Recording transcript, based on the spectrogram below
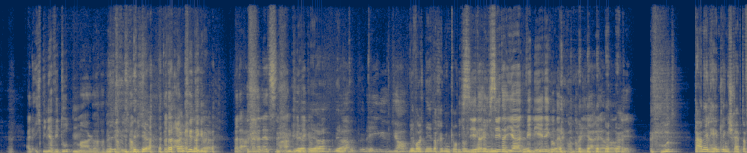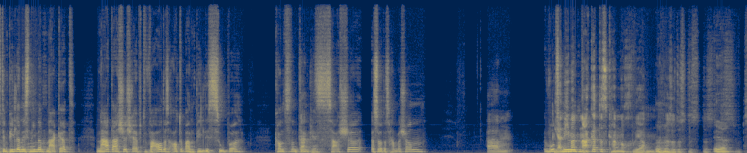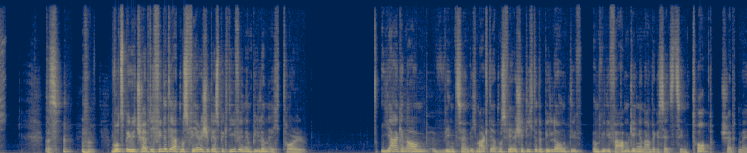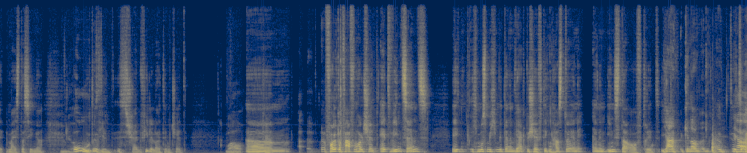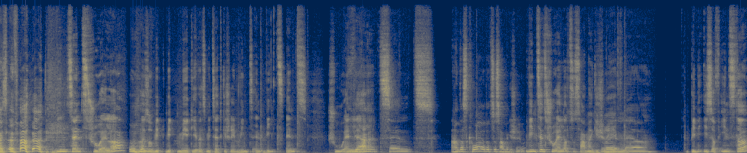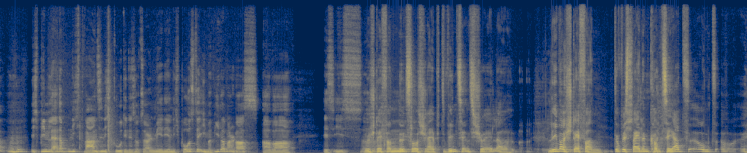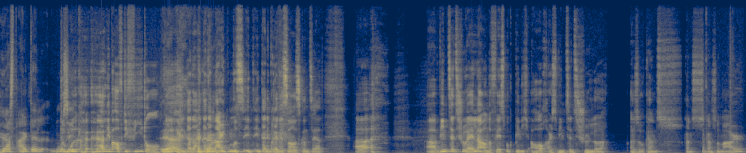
Also ich bin ja Veduttenmaler, habe ich, hab ich, hab ich Ja. bei der Ankündigung, bei der, bei der letzten Ankündigung. Ja, ja, ja. ja. Wir wollten eh noch einen Ich sehe Gondoliere da, ich seh da eher Venedig und einen Gondoliere, aber okay. Gut. Daniel Handling schreibt, auf den Bildern ist niemand nackert. Nadasche schreibt, wow, das Autobahnbild ist super. Konstantin Danke. Sascha, also das haben wir schon. Ähm, ja, niemand nackert, das kann noch werden. Also das, das, das, Mhm. Ja. das, das, das Woodspirit schreibt, ich finde die atmosphärische Perspektive in den Bildern echt toll. Ja, genau, Vincent. Ich mag die atmosphärische Dichte der Bilder und, die, und wie die Farben gegeneinander gesetzt sind. Top, schreibt Me Meistersinger. oh, das, das schreiben viele Leute im Chat. wow. Ähm, Volker Pfaffenholz schreibt, Ed Vinzenz, ich, muss mich mit deinem Werk beschäftigen. Hast du eine, einen Insta-Auftritt? Ja, genau. Ja. Also, Vinzenz Schueller, Mhm. also mit, mit, mit jeweils mit Z geschrieben, Vinzenz, Vinzenz Schueller. Vincent underscore oder zusammengeschrieben? Vinzenz Schueller zusammengeschrieben. Schweller. Bin, ist auf Insta. Mhm. Ich bin leider nicht wahnsinnig gut in den sozialen Medien. Ich poste immer wieder mal was, aber es ist. Äh, Stefan Nützel schreibt Vinzenz Schweller. Lieber Stefan, du bist bei einem Konzert und hörst alte Du Musik. musst, hör- lieber auf die Fiedel ja. in, deiner, in deinem alten Mus in, in deinem Renaissance-Konzert. Äh, äh, Vinzenz Schueller und auf Facebook bin ich auch als Vinzenz Schüller. Also ganz, ganz, ganz normal.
